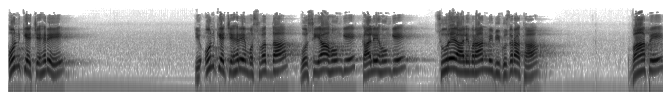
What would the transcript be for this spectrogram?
ان کے چہرے، یہ ان کے چہرے مسودہ، وہ سیاہ ہوں گے، کالے ہوں گے۔ سورہ عال عمران میں بھی گزرا تھا۔ وہاں پہ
